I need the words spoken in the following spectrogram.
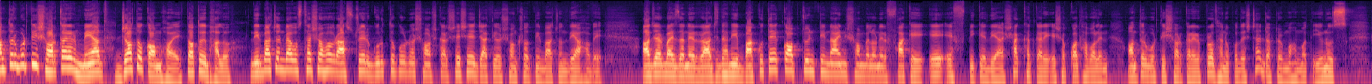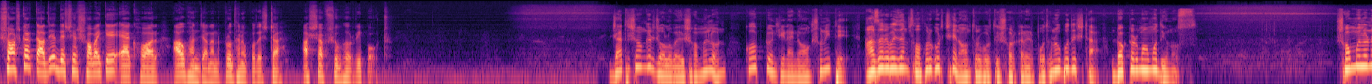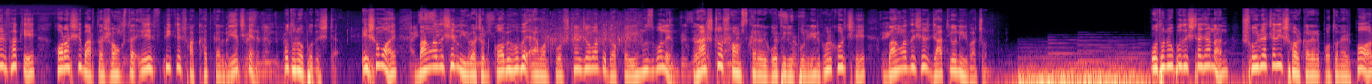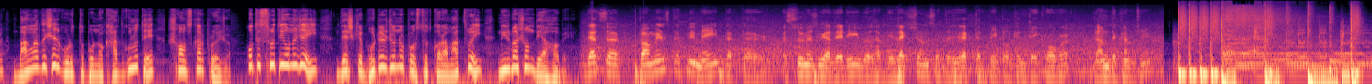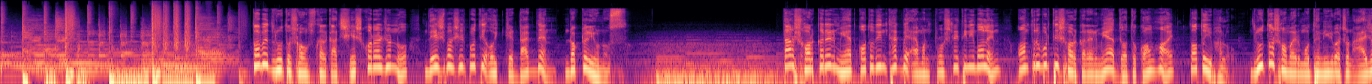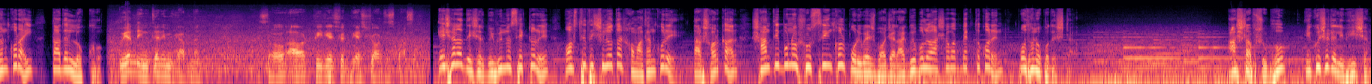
অন্তর্বর্তী সরকারের মেয়াদ যত কম হয়, ততই ভালো। নির্বাচন ব্যবস্থা সহ রাষ্ট্রের গুরুত্বপূর্ণ সংস্কার শেষে জাতীয় সংসদ নির্বাচন দেয়া হবে। আজারবাইজানের রাজধানী বাকুতে কপ টোয়েন্টি নাইন সম্মেলনের ফাঁকে এএফপিকে দেয়া সাক্ষাৎকারে এসব কথা বলেন অন্তর্বর্তী সরকারের প্রধান উপদেষ্টা ডক্টর মোহাম্মদ ইউনুস। সংস্কার কাজে দেশের সবাইকে এক হওয়ার আহ্বান জানান প্রধান উপদেষ্টা। আশরাফ শুভর রিপোর্ট। জাতিসংঘের জলবায়ু সম্মেলন কপ টোয়েন্টি নাইনে অংশ নিতে আজারবাইজান সফর করছেন অন্তর্বর্তী সরকারের প্রধান উপদেষ্টা ডক্টর মোহাম্মদ ইউনুস। সম্মেলনের ফাঁকে ফরাসি বার্তা সংস্থা এএফপিকে সাক্ষাৎকার দিয়েছেন প্রধান উপদেষ্টা। এ সময় বাংলাদেশের নির্বাচন কবে হবে এমন প্রশ্নের জবাবে ডক্টর ইউনুস বলেন, রাষ্ট্র সংস্কারের গতির উপর নির্ভর করছে বাংলাদেশের জাতীয় নির্বাচন। প্রধান উপদেষ্টা জানান স্বৈরাচারী সরকারের পতনের পর বাংলাদেশের গুরুত্বপূর্ণ খাতগুলোতে সংস্কার প্রয়োজন। প্রতিশ্রুতি অনুযায়ী দেশকে ভোটের জন্য প্রস্তুত করা মাত্রই নির্বাচন দেয়া হবে। That's a promise that we made that uh, as soon as we are ready, we'll have the elections so the elected people can take over, run the country. তবে দ্রুত সংস্কার কাজ শেষ করার জন্য দেশবাসীর প্রতি ঐক্যের ডাক দেন ডক্টর ইউনুস। তার সরকারের মেয়াদ কতদিন থাকবে এমন প্রশ্নে তিনি বলেন অন্তর্বর্তী সরকারের মেয়াদ যত কম হয় ততই ভালো। দ্রুত সময়ের মধ্যে নির্বাচন আয়োজন করাই তাদের লক্ষ্য. এছাড়া দেশের বিভিন্ন সেক্টরে অস্থিতিশীলতা সমাধান করে তার সরকার শান্তিপূর্ণ সুশৃঙ্খল পরিবেশ বজায় রাখবে বলে আশাবাদ ব্যক্ত করেন প্রধান উপদেষ্টা। আশরাফ শুভ একুশে টেলিভিশন।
